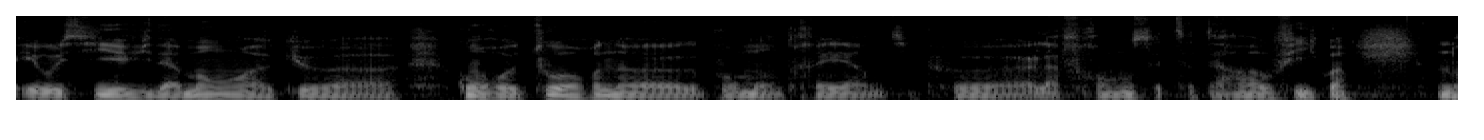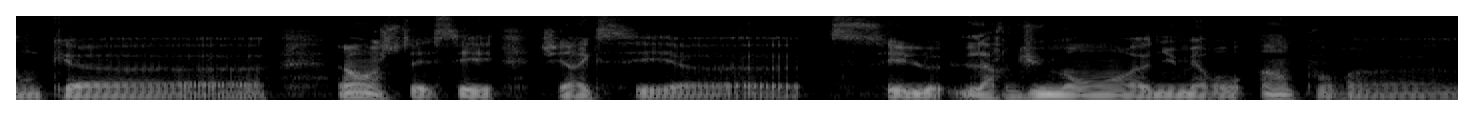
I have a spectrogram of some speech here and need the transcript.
et aussi, évidemment, euh, que euh, qu'on retourne euh, pour montrer un petit peu euh, la France, etc. aux filles, quoi. Donc, euh, non, je- c'est, je dirais que c'est, euh, c'est l'argument euh, numéro un pour, euh,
